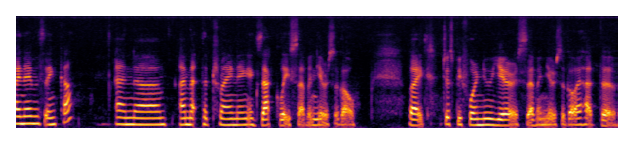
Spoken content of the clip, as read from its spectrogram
My name is Inka, and um, I met the training exactly seven years ago. Like just before New Year, seven years ago, I had the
